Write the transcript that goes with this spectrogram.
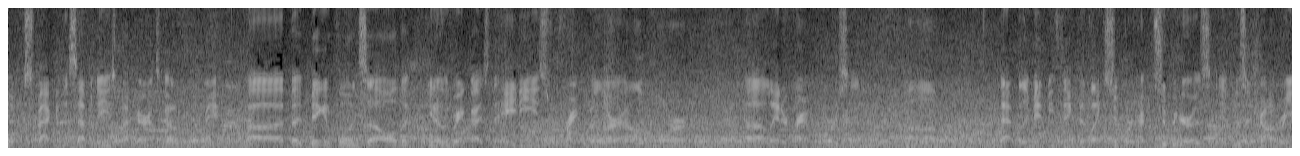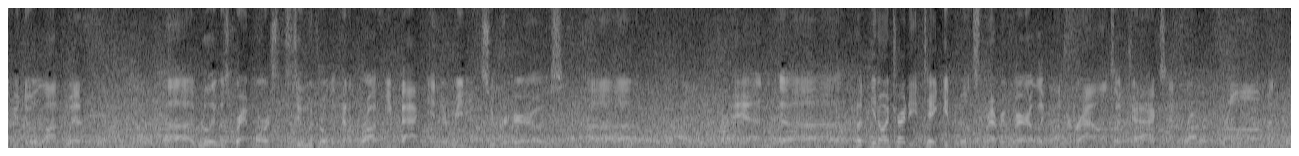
books back in the '70s. My parents got it for me. Uh, but big influence, uh, all the you know the great guys of the '80s: Frank Miller, Alan Moore, uh, later Grant Morrison. Um, that really made me think that like super superheroes it was a genre you could do a lot with. Uh, it was Grant Morrison's Doom Patrol that kind of brought me back into reading superheroes. And but you know I tried to take influence from everywhere, like Undergrounds, like Jackson, Robert Crumb, and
